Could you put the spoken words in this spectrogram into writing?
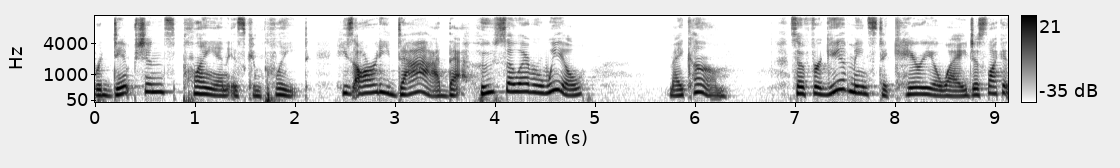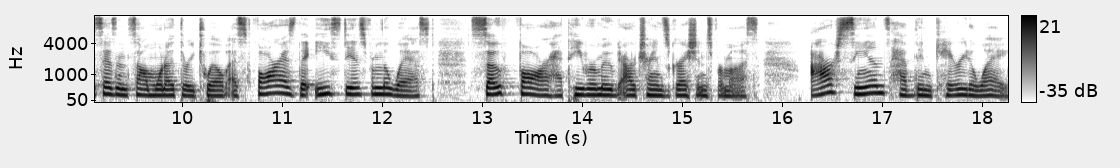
Redemption's plan is complete. He's already died that whosoever will may come. So forgive means to carry away, just like it says in Psalm 103:12, as far as the east is from the west, so far hath he removed our transgressions from us. Our sins have been carried away.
